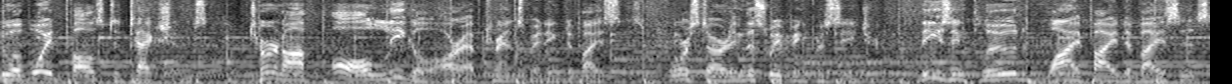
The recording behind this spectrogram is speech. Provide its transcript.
to avoid false detections, turn off all legal RF transmitting devices before starting the sweeping procedure. These include Wi Fi devices,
